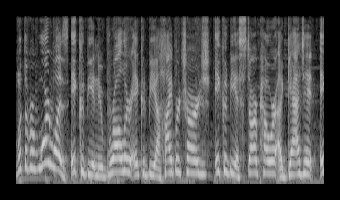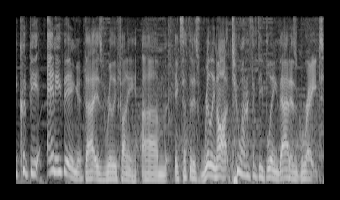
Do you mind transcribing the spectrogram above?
what the reward was. It could be a new brawler, it could be a hypercharge, it could be a star power, a gadget, it could be anything. That is really funny. Um, except that it's really not. 250 bling, that is great.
